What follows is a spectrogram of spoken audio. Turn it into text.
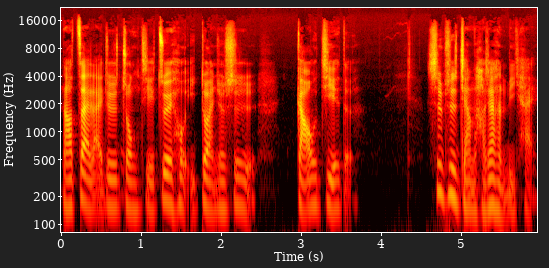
然后再来就是中阶，最后一段就是高阶的，是不是讲的好像很厉害？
